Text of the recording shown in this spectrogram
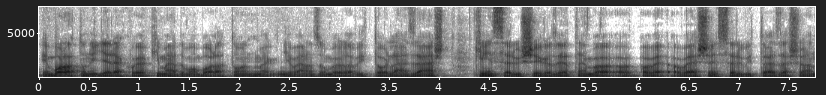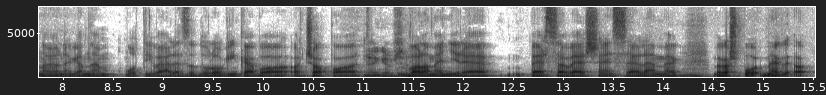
én balatoni gyerek vagyok, imádom a Balaton, meg nyilván azon belül a vitorlázást. Kényszerűség az értelemben a, a, a versenyszerű vitorlázás olyan nagyon engem nem motivál ez a dolog, inkább a, a csapat, valamennyire de persze a versenyszellem, meg, hmm. meg a sport, meg a,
